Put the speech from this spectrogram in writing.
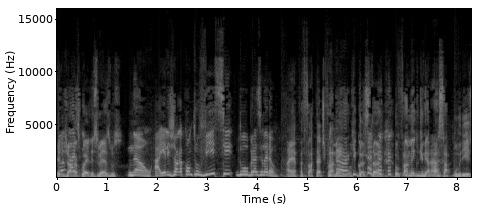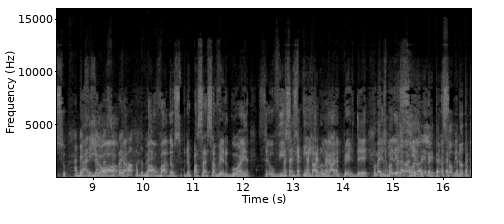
Ele O joga Atlético- com eles mesmos? Não, aí ele joga contra o vice do Brasileirão. Ah, é Atlético e Ah, Flamengo? que gostoso. O Flamengo devia passar por isso. A decisão da Carioca, Supercopa do Brasil. malvadão, vocês podiam passar essa vergonha. Ser o vice, é disputar com o né? Galo e perder. Como é que Vocês pera, mereciam. olha, Lelê, pera só um minuto.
